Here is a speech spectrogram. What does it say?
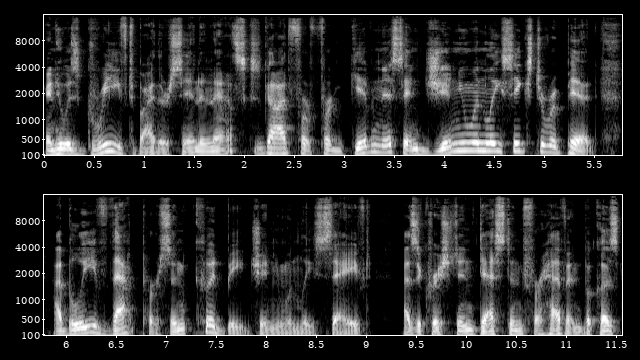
and who is grieved by their sin and asks God for forgiveness and genuinely seeks to repent, I believe that person could be genuinely saved as a Christian destined for heaven because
